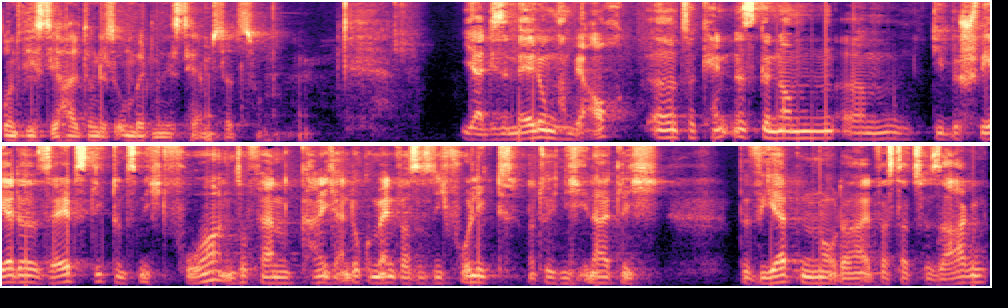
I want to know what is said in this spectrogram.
Und wie ist die Haltung des Umweltministeriums dazu? Ja, diese Meldung haben wir auch äh, zur Kenntnis genommen. Ähm, die Beschwerde selbst liegt uns nicht vor. Insofern kann ich ein Dokument, was uns nicht vorliegt, natürlich nicht inhaltlich bewerten oder etwas dazu sagen.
